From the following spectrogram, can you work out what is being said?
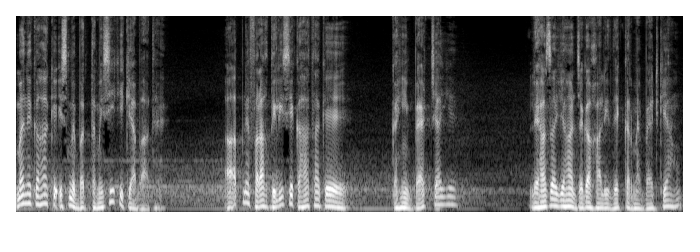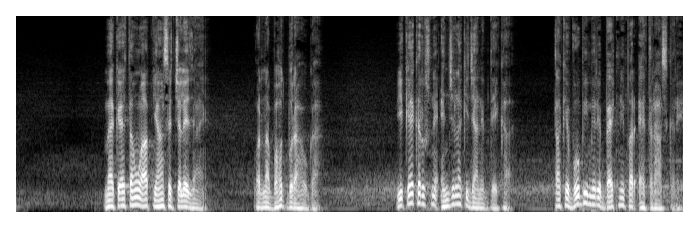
میں نے کہا کہ اس میں بدتمیزی کی کیا بات ہے؟ آپ نے فراخ دلی سے کہا تھا کہ کہیں بیٹھ جائیے۔ لہذا یہاں جگہ خالی دیکھ کر میں بیٹھ گیا ہوں۔ میں کہتا ہوں آپ یہاں سے چلے جائیں، ورنہ بہت برا ہوگا۔ یہ کہہ کر اس نے اینجلا کی جانب دیکھا، تاکہ وہ بھی میرے بیٹھنے پر اعتراض کرے۔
